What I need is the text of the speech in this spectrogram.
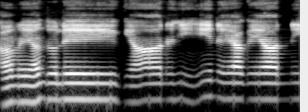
ਹਮ ਅੰਧਲੇ ਗਿਆਨਹੀਨ ਅਗਿਆਨੀ।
